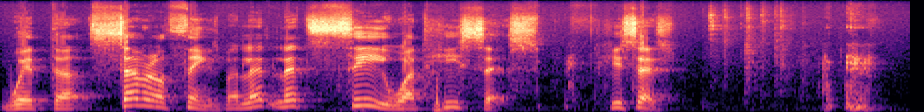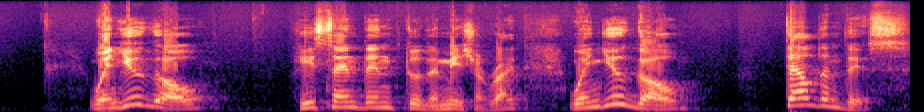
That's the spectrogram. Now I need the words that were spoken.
with uh, several things, but let, let's see what he says. He says, when you go, he sent them to the mission, right? When you go, tell them this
